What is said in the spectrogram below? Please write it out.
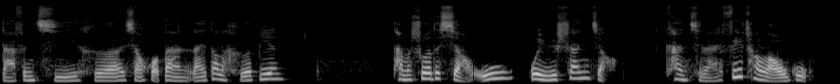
达芬奇和小伙伴来到了河边，他们说的小屋位于山脚，看起来非常牢固。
